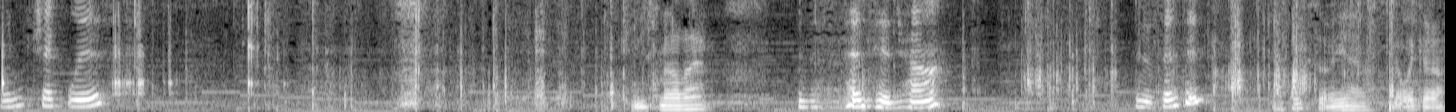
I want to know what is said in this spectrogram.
Little checklist. Can you smell that? Is it scented, huh? Is it scented? I think so, yeah. It's got like a.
